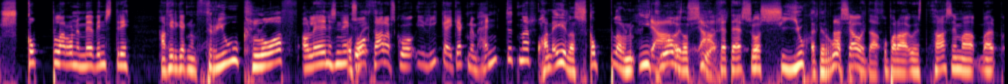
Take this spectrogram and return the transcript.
skóplar honum með vinstri hann fyrir gegnum þrjú klof á leiðinni sinni Og og, þar af sko líka í gegnum hendurnar Og hann eiginlega skoplar honum í klófið á veist, sér já, þetta er svo sjúkt er að sjá þetta og bara, veist, það sem að maður,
